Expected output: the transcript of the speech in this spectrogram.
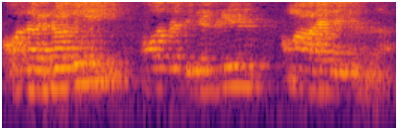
all the Gabi, all the dignitaries from our India.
